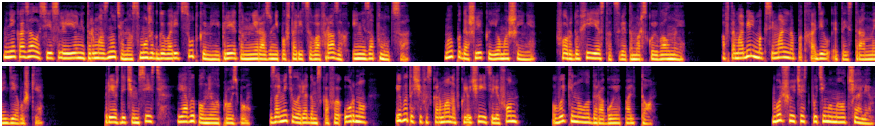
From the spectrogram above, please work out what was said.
Мне казалось, если ее не тормознуть, она сможет говорить сутками и при этом ни разу не повториться во фразах и не запнуться. Мы подошли к ее машине. Форду Фиеста цвета морской волны. Автомобиль максимально подходил этой странной девушке. Прежде чем сесть, я выполнила просьбу. Заметила рядом с кафе урну и, вытащив из карманов ключи и телефон, выкинула дорогое пальто. Большую часть пути мы молчали,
